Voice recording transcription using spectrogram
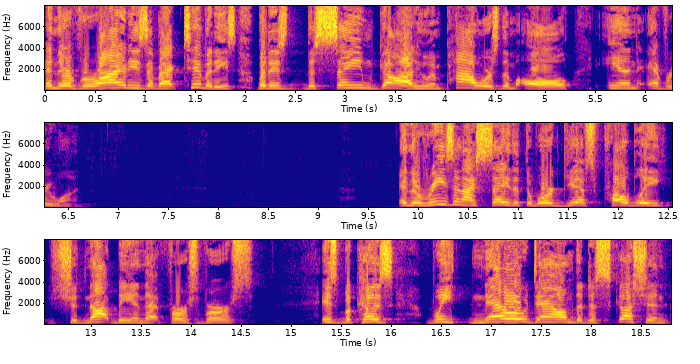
And there are varieties of activities, but is the same God who empowers them all in everyone. And the reason I say that the word gifts probably should not be in that first verse is because we narrow down the discussion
